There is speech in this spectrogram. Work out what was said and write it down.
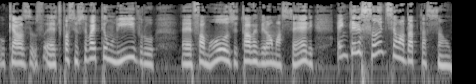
o que elas. É, tipo assim, você vai ter um livro é, famoso e tal, vai virar uma série. É interessante ser uma adaptação.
